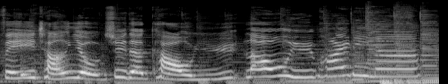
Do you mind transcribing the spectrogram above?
非常有趣的烤鱼捞鱼 party 呢？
